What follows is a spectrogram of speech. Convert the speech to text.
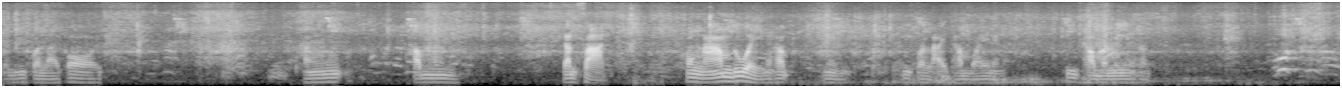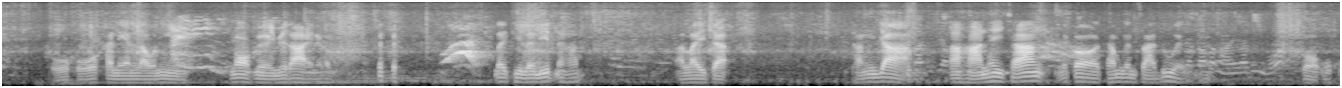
วันนี้คนร้ายก็ ทั้งทำการศาสตร์ห้องน้ำด้วยนะครับนี่ที่คนร้ายทำไว้นะครับเพิ่งทำวันนี้นะครับ โอ้โห คะแนนเรานี่งอกเงยไม่ได้นะครับ ได้ทีละนิดนะครับ อะไรจะ ทั้งหญ้าอาหารให้ช้าง แล้วก็ทำกันศาสตร์ด้วยนะก็โอ้โห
